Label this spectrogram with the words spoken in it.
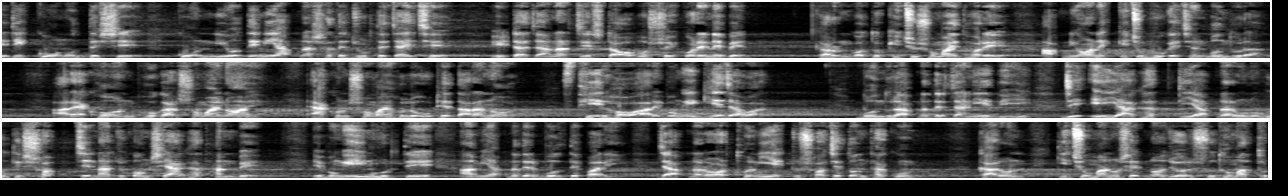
এটি কোন উদ্দেশ্যে, কোন নিয়তি নিয়ে আপনার সাথে জুড়তে চাইছে, এটা জানার চেষ্টা অবশ্যই করে নেবেন। কারণ গত কিছু সময় ধরে আপনি অনেক কিছু ভুগেছেন বন্ধুরা। আর এখন ভোগার সময় নয়, এখন সময় হলো উঠে দাঁড়ানোর, স্থির হওয়ার এবং এগিয়ে যাওয়ার। বন্ধুরা, আপনাদের জানিয়ে দিই যে এই আঘাতটি আপনার অনুভূতির সবচেয়ে নাজুক অংশে আঘাত হানবে এবং এই মুহূর্তে আমি আপনাদের বলতে পারি যে আপনার অর্থ নিয়ে একটু সচেতন থাকুন। কারণ কিছু মানুষের নজর শুধুমাত্র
